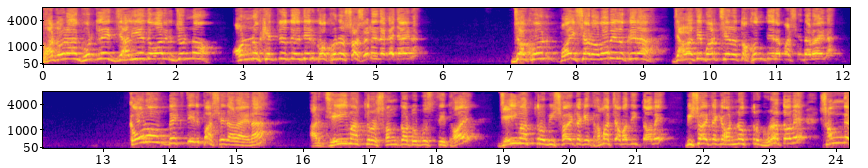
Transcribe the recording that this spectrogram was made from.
ঘটনা ঘটলে জ্বালিয়ে দেওয়ার জন্য অন্য ক্ষেত্রে তো এদের কখনো শ্মশানে দেখা যায় না। যখন পয়সার অভাবে লোকেরা জ্বালাতে পারছে না, তখন তো এরা পাশে দাঁড়ায় না। কোন ব্যক্তির পাশে দাঁড়ায় না। আর যেই মাত্র সংকট উপস্থিত হয় যেই মাত্র বিষয়টাকে ধামাচাপা দিতে হবে বিষয়টাকে অন্যত্র ঘোরাতে হবে, সঙ্গে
